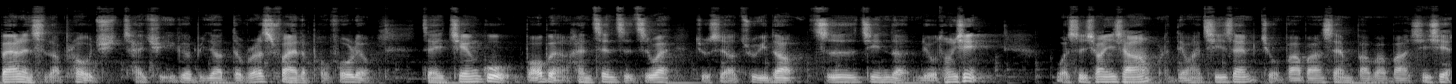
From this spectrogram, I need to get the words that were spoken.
balanced 的 approach，采取一个比较 diversified 的 portfolio，在兼顾保本和增值之外，就是要注意到资金的流通性。我是肖云祥，我的电话七三九八八三八八八，谢谢。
